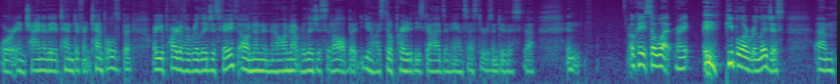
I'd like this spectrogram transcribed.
Or in China, they attend different temples. But are you part of a religious faith? Oh, no, no, no, I'm not religious at all. But, you know, I still pray to these gods and ancestors and do this stuff. And okay, so what, right? People are religious. Um,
